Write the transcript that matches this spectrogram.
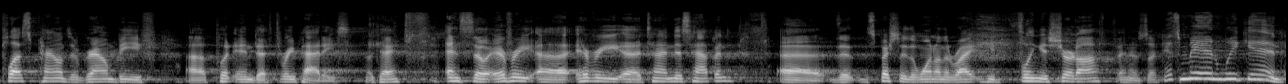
plus pounds of ground beef. Put into three patties, okay? And so every, every time this happened, uh, the, especially the one on the right, he'd fling his shirt off, and it was like, "It's man weekend,"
